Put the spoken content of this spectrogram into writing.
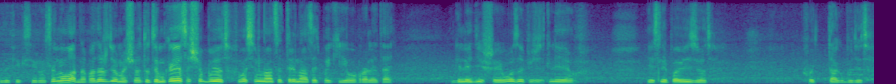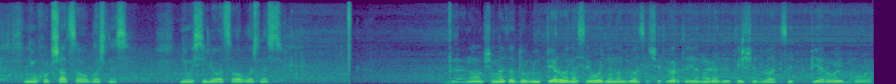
зафиксироваться. Ну ладно, подождем еще. Тут МКС еще будет 18-13 по Киеву пролетать. Глядишь, его запечатлею, если повезет. Хоть так будет не ухудшаться облачность, не усиливаться облачность. Да, ну, в общем, это дубль первый на сегодня, на 24 января 2021 год.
